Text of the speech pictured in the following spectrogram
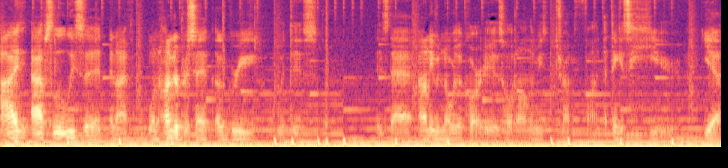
I absolutely said, and I 100% agree with this, is that I don't even know where the card is. Hold on, let me try to find. I think it's here. Yeah,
